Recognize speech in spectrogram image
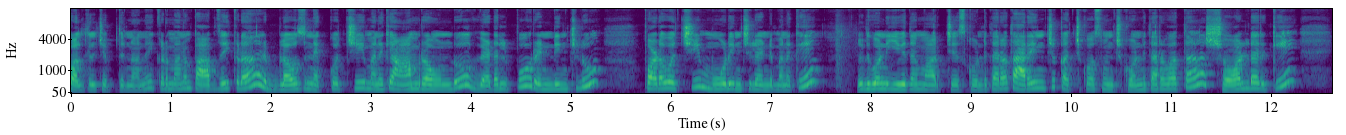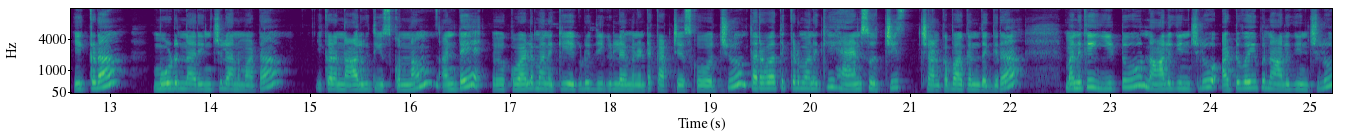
కొలతలు చెప్తున్నాను. ఇక్కడ మనం పాపది ఇక్కడ బ్లౌజ్ నెక్ వచ్చి మనకి ఆమ్ రౌండ్ వెడల్పు రెండించులు పొడవు వచ్చి మూడు ఇంచులు అండి మనకి. ఇదిగోండి ఈ విధంగా మార్క్ చేసుకోండి. తర్వాత అర ఇంచు ఖర్చు కోసం ఉంచుకోండి. తర్వాత షోల్డర్కి ఇక్కడ మూడున్నర ఇంచులు అనమాట ఇక్కడ నాలుగు తీసుకున్నాం. అంటే ఒకవేళ మనకి ఎగుడు దిగుడు ఏమైనా కట్ చేసుకోవచ్చు. తర్వాత ఇక్కడ మనకి హ్యాండ్స్ వచ్చి చంకభాగం దగ్గర మనకి ఇటు నాలుగు ఇంచులు అటువైపు నాలుగు ఇంచులు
